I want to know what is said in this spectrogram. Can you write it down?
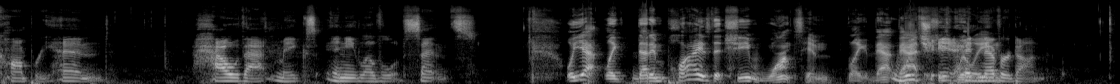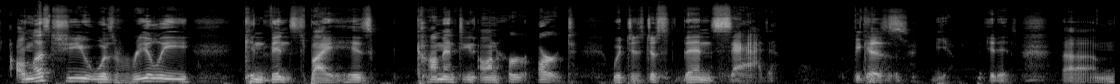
comprehend how that makes any level of sense. Well, yeah, like that implies that she wants him like that bad. which she's it willing, had never done. unless she was really convinced by his commenting on her art, which is just then sad because yeah, it is. Um,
